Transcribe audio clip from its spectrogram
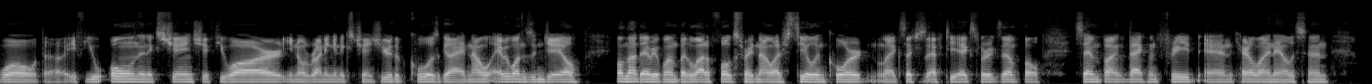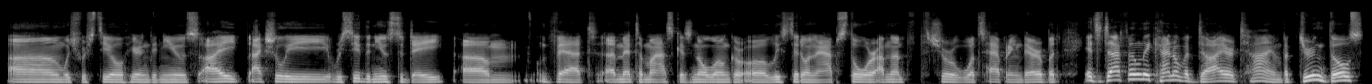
whoa the, if you own an exchange if you are you know running an exchange you're the coolest guy now everyone's in jail well not everyone but a lot of folks right now are still in court like such as ftx for example sam bankman fried and caroline ellison um, which we're still hearing the news. I actually received the news today um, that uh, MetaMask is no longer uh, listed on App Store. I'm not sure what's happening there, but it's definitely kind of a dire time. But during those,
